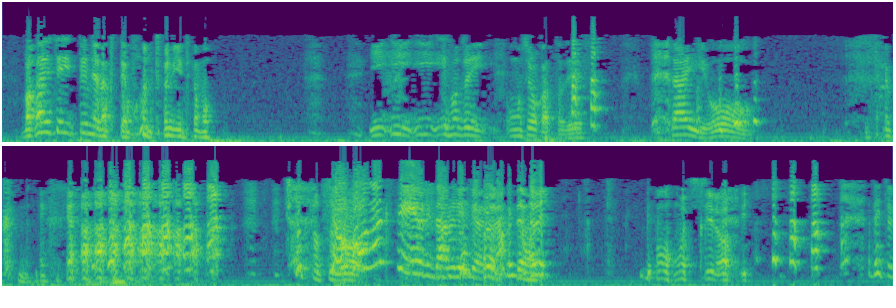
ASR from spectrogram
馬鹿にして言ってんじゃなくて、本当にでも。いい、いい、いい、本当に面白かったです。痛いを、痛くない。ちょっとつ小学生よりダメですよね。でもね、でも面白い。私ちょっとエ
